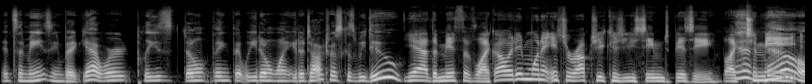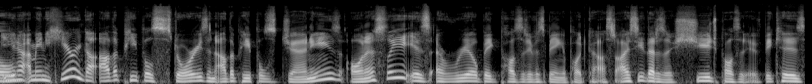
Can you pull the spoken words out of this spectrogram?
It's amazing. But yeah, we're please don't think that we don't want you to talk to us because we do. Yeah, the myth of like, oh, I didn't want to interrupt you because you seemed busy. Like Yeah, to me, no. you know, I mean, hearing other people's stories and other people's journeys, honestly, is a real big positive as being a podcast. I see that as a huge positive because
